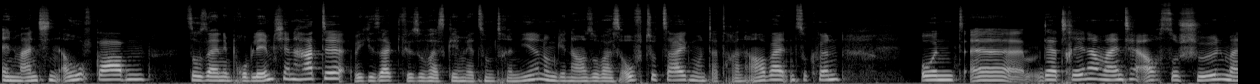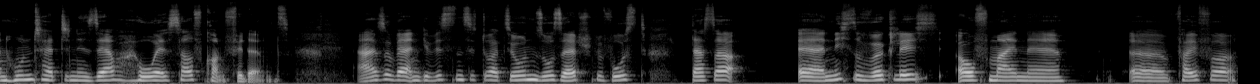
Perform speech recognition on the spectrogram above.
in manchen Aufgaben so seine Problemchen hatte. Wie gesagt, für sowas gehen wir zum Trainieren, um genau sowas aufzuzeigen und daran arbeiten zu können. Und äh, der Trainer meinte auch so schön, mein Hund hätte eine sehr hohe Self-Confidence. Also wäre in gewissen Situationen so selbstbewusst, dass er äh, nicht so wirklich auf meine äh, Pfeifer,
